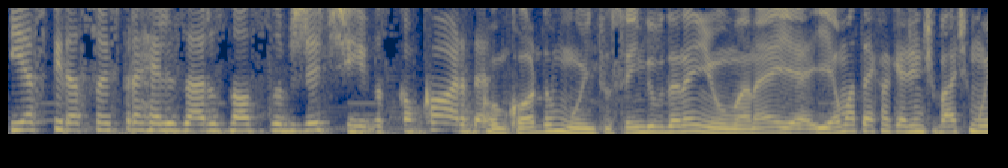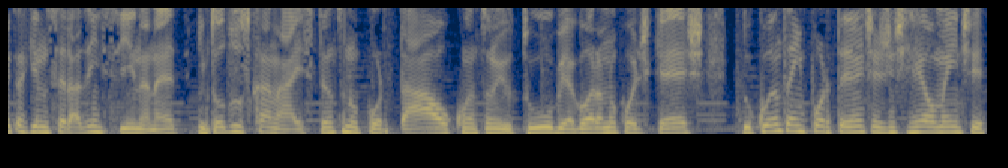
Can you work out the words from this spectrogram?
e aspirações para realizar os nossos objetivos, concorda? Concordo muito, sem dúvida nenhuma, né? E é uma tecla que a gente bate muito aqui no Serasa Ensina, né? Em todos os canais, tanto no portal quanto no YouTube, agora no podcast, do quanto é importante a gente realmente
